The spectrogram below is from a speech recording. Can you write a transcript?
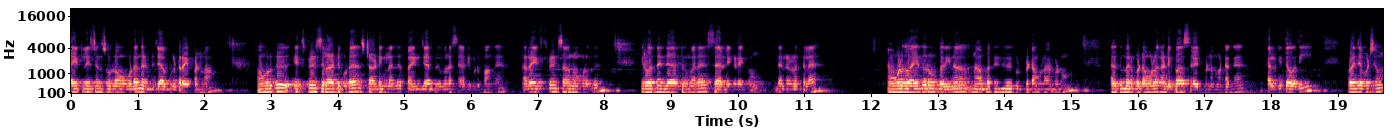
லைட் லைசன்ஸ் உள்ளவங்க கூட இந்த ஜாப்புக்கு ட்ரை பண்ணலாம். அவங்களுக்கு எக்ஸ்பீரியன்ஸ் இல்லாட்டி கூட ஸ்டார்டிங்லேருந்து பதினஞ்சாயிரத்துக்கு மேலே சேலரி கொடுப்பாங்க. நிறைய எக்ஸ்பீரியன்ஸ் ஆனவங்களுக்கு இருபத்தஞ்சாயிரத்துக்கு மேலே சேலரி கிடைக்கும் இந்த நிறுவனத்தில். அவங்களுக்கு வயது வரும் பார்த்தீங்கன்னா நாற்பத்தஞ்சு வயதுக்கு உட்பட்டவங்களாக இருக்கணும். அதுக்கு மேற்பட்டவங்களாம் கண்டிப்பாக செலக்ட் பண்ண மாட்டாங்க. கல்வி தகுதி குறைஞ்சபட்சம்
